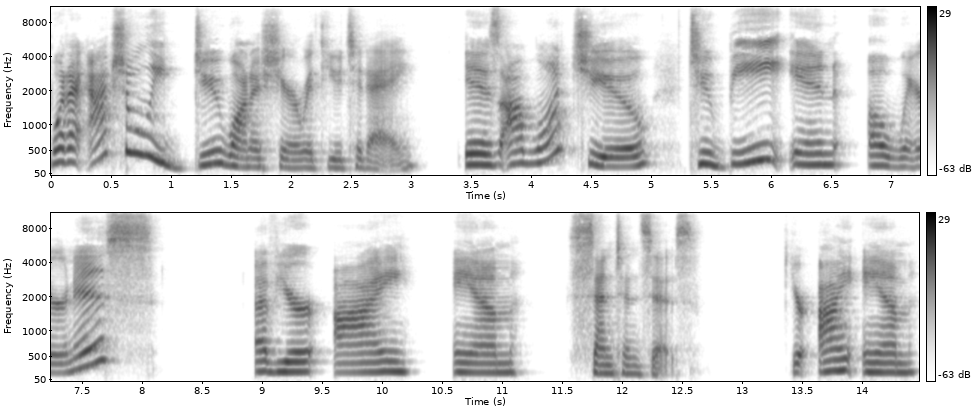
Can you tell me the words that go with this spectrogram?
What I actually do want to share with you today is I want you to be in awareness of your I am sentences. Your I am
